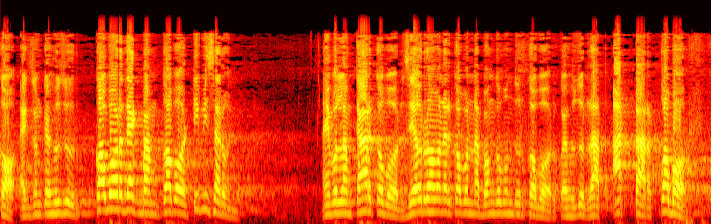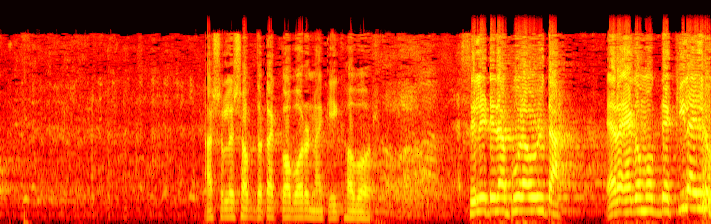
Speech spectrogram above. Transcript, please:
ক। একজনকে হুজুর, কবর দেখবাম কবর, টিভি সারুন। আমি বললাম, কার কবর? জিয়াউর রহমানের কবর না বঙ্গবন্ধুর কবর? কয়, হুজুর, রাত আটটার কবর। আসলে শব্দটা কবর নাকি খবর? সিলেটিরা পুরা উল্টা। এরা এগমুখ দিয়ে কিলাইলো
